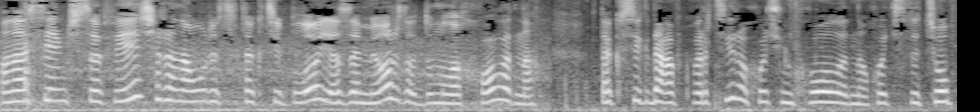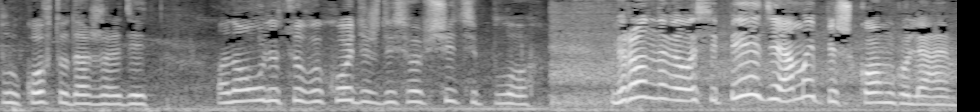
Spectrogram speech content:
У нас 7 часов вечера, на улице так тепло, я замерзла, думала холодно. Так всегда в квартирах очень холодно, хочется теплую кофту даже одеть. А на улицу выходишь, здесь вообще тепло. Мирон на велосипеде, а мы пешком гуляем.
